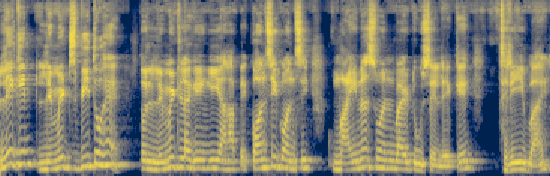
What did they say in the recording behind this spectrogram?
लेकिन लिमिट्स भी तो है। तो लिमिट लगेंगी यहाँ पे। कौन सी कौन सी? माइनस वन बाय टू से लेके थ्री बाय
